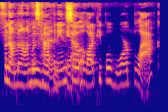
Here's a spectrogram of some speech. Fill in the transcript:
phenomenon was happening. yeah. So a lot of people wore black.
